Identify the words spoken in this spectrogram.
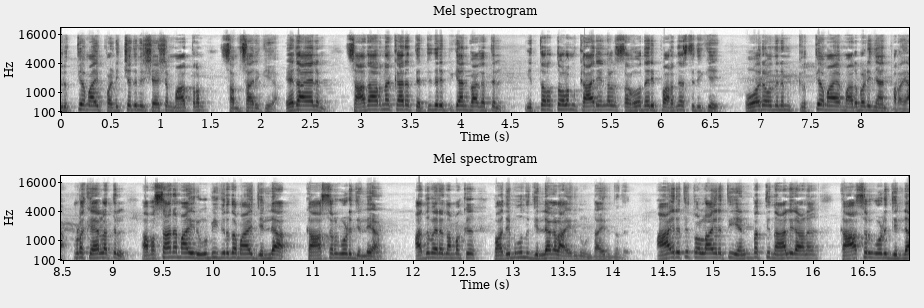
കൃത്യമായി പഠിച്ചതിന് ശേഷം മാത്രം സംസാരിക്കുക. ഏതായാലും സാധാരണക്കാരെ തെറ്റിദ്ധരിപ്പിക്കാൻ പാകത്തിൽ ഇത്രത്തോളം കാര്യങ്ങൾ സഹോദരി പറഞ്ഞ സ്ഥിതിക്ക് ഓരോന്നിനും കൃത്യമായ മറുപടി ഞാൻ പറയാം. നമ്മുടെ കേരളത്തിൽ അവസാനമായി രൂപീകൃതമായ ജില്ല കാസർഗോഡ് ജില്ലയാണ്. അതുവരെ നമുക്ക് പതിമൂന്ന് ജില്ലകളായിരുന്നു ഉണ്ടായിരുന്നത്. ആയിരത്തി തൊള്ളായിരത്തി എൺപത്തിനാലിലാണ് കാസർഗോഡ് ജില്ല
